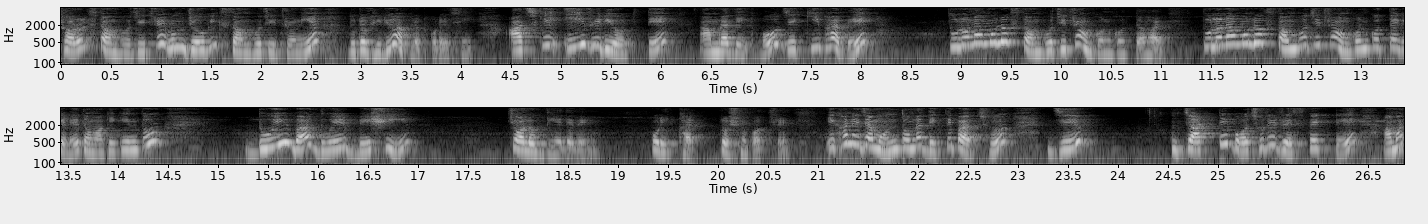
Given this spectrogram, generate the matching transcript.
সরল স্তম্ভচিত্র এবং যৌগিক স্তম্ভচিত্র নিয়ে দুটো ভিডিও আপলোড করেছি। আজকে এই ভিডিওতে আমরা দেখব যে কীভাবে তুলনামূলক স্তম্ভচিত্র অঙ্কন করতে হয়। তুলনামূলক স্তম্ভচিত্র অঙ্কন করতে গেলে তোমাকে কিন্তু দুই বা দুয়ের বেশি চলক দিয়ে দেবে পরীক্ষার প্রশ্নপত্রে। এখানে যেমন তোমরা দেখতে পাচ্ছ যে চারটে বছরের রেসপেক্টে আমার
